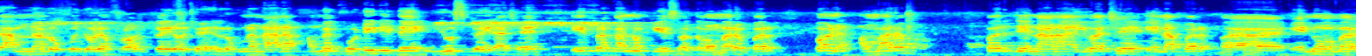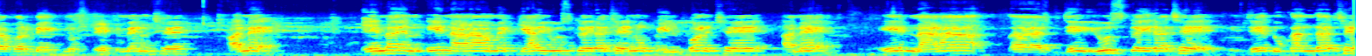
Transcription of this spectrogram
ગામના લોકો જોડે ફ્રોડ કર્યો છે, એ લોકોના નાણાં અમે ખોટી રીતે યુઝ કર્યા છે, એ પ્રકારનો કેસ હતો અમારા પર. પણ અમારા પર જે નાણાં આવ્યા છે, એના પર એનું અમારા પર બેંકનું સ્ટેટમેન્ટ છે અને એના, એ નાણાં અમે ક્યાં યુઝ કર્યા છે, એનું બિલ પણ છે અને એ નાણાં જે યુઝ કર્યા છે, જે દુકાનદાર છે,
